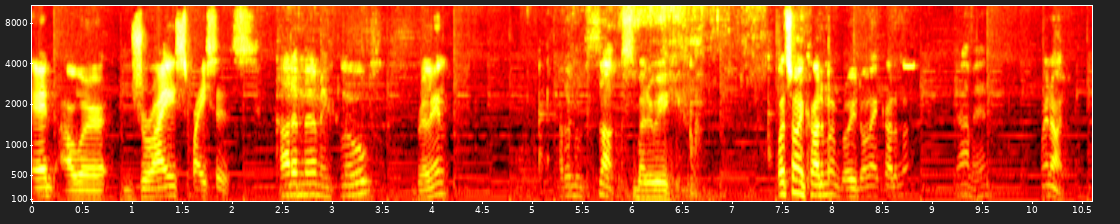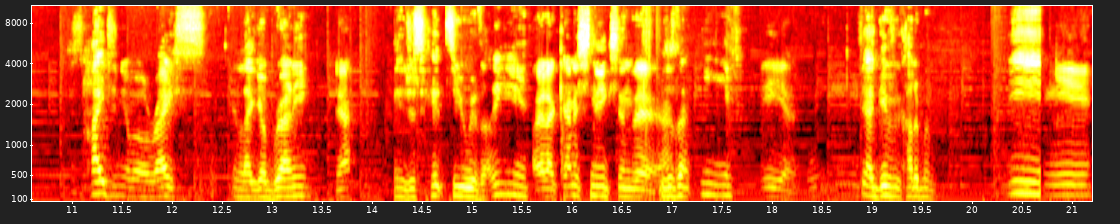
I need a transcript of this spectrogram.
add our dry spices. Cardamom and cloves. Brilliant. Cardamom sucks, by the way. What's wrong with cardamom, bro? You don't like cardamom? Yeah, man. Why not? Just hides in your rice, in like your brownie. Yeah. and it just hits you with like, eh. I like kind of sneaks in there. It's just like, eh. yeah. Yeah, I give you cardamom. Eh, eh.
